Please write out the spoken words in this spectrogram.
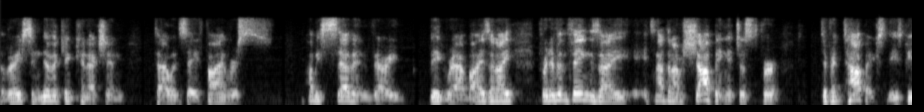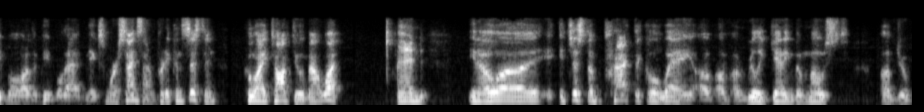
a very significant connection to I would say five or probably seven very big rabbis and I for different things I it's not that I'm shopping it's just for different topics these people are the people that makes more sense I'm pretty consistent who I talk to about what and you know uh, it's just a practical way of, of, of, really getting the most of your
